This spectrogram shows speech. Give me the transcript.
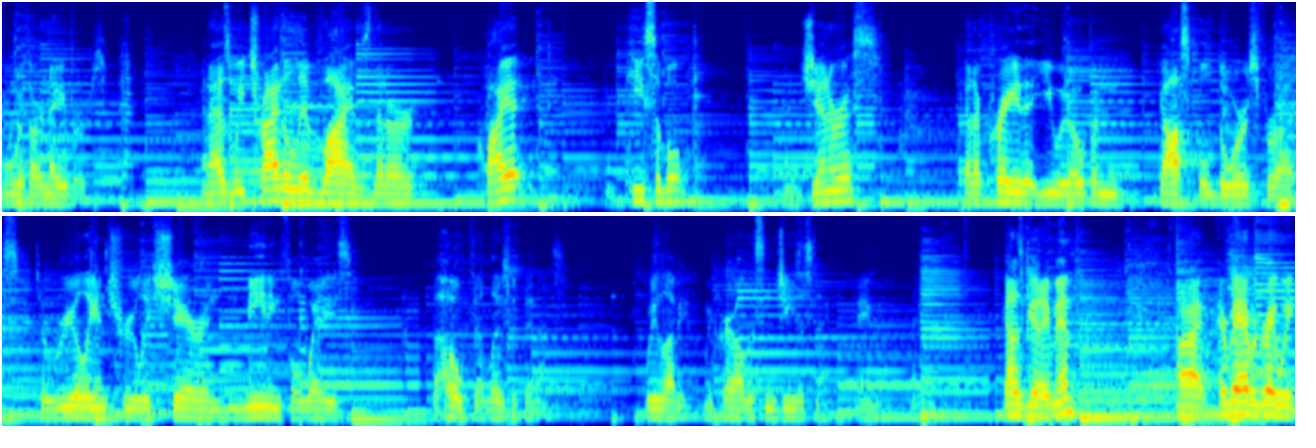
and with our neighbors. And as we try to live lives that are quiet and peaceable and generous, God, I pray that you would open gospel doors for us to really and truly share in meaningful ways the hope that lives within us. We love you. We pray all this in Jesus' name. Amen. God is good. Amen. All right. Everybody have a great week.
